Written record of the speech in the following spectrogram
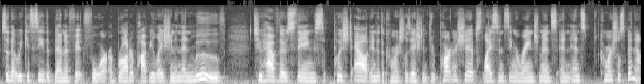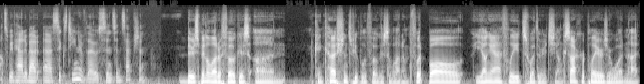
so that we could see the benefit for a broader population and then move to have those things pushed out into the commercialization through partnerships, licensing arrangements, and, and commercial spinouts. We've had about uh, 16 of those since inception there's been a lot of focus on concussions. People have focused a lot on football, young athletes, whether it's young soccer players or whatnot.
